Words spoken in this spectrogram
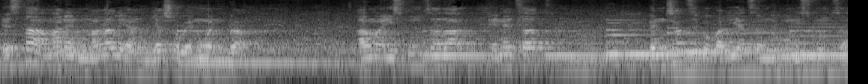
Ez da amaren magalean jaso genuen ura. Ama hizkuntza da enetzat pentsatzeko baliatzen dugun hizkuntza.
